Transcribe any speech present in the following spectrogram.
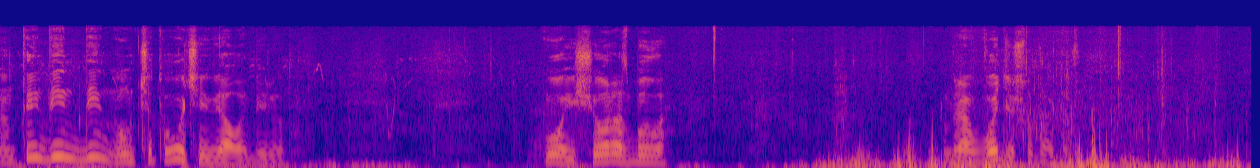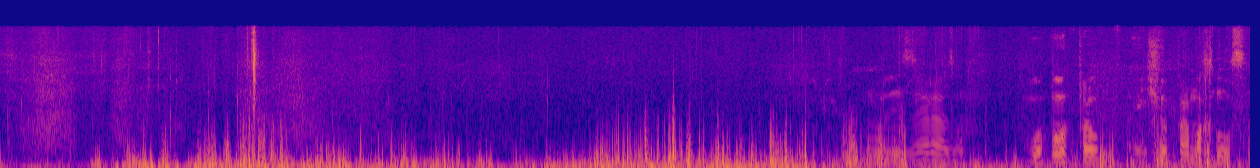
Он Дын-дын-дын, он что-то очень вяло берет. О, еще раз было. Прям вводишь вот так вот. Блин, зараза. О, о, про- еще промахнулся.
